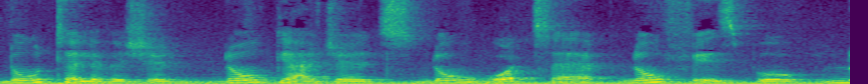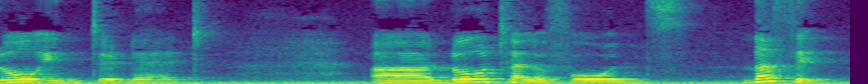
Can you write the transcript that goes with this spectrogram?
no television, no gadgets, no WhatsApp, no Facebook, no internet, uh, no telephones, nothing.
